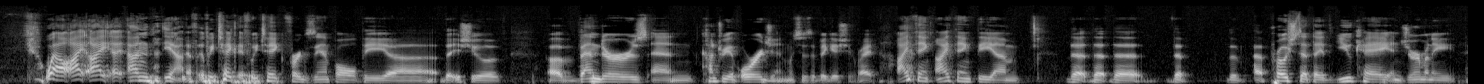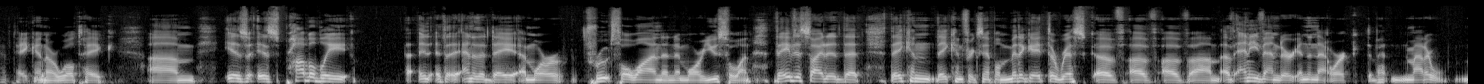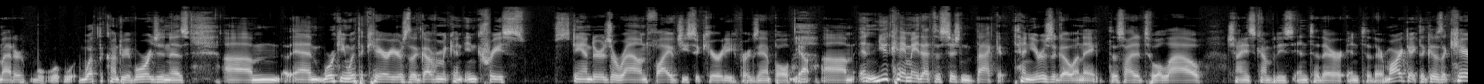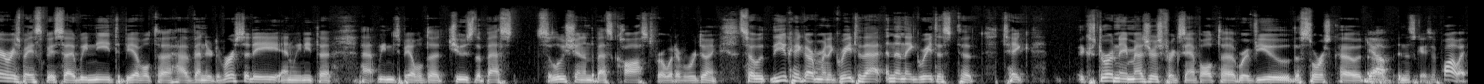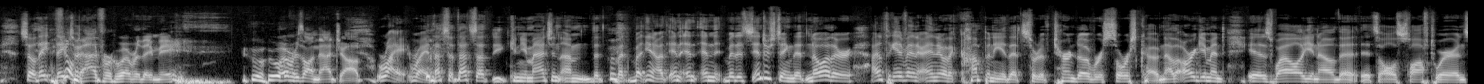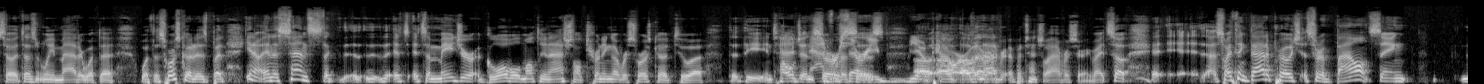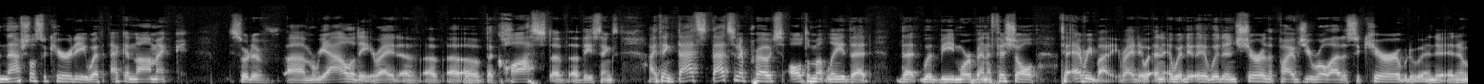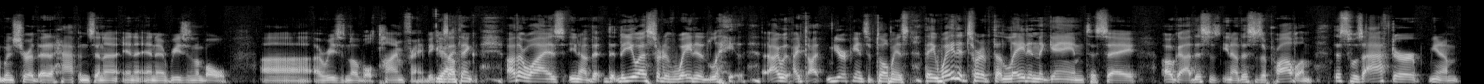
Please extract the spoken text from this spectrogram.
Well, I, I, um, yeah. If, if we take, if we take, for example, the uh, the issue of of vendors and country of origin, which is a big issue, right? I think, I think the um, the the the the the approach that the UK and Germany have taken or will take um, is is probably at the end of the day a more fruitful one and a more useful one. They've decided that they can they can, for example, mitigate the risk of of of, um, of any vendor in the network, no matter matter what the country of origin is, um, and working with the carriers, the government can increase standards around 5G security, for example. Yep. Um, and UK made that decision back at 10 years ago when they decided to allow Chinese companies into their into their market because the carriers basically said we need to be able to have vendor diversity and we need to have, we need to be able to choose the best solution and the best cost for whatever we're doing. So the UK government agreed to that, and then they agreed to, to take extraordinary measures, for example, to review the source code. Yeah. Of, in this case, of Huawei. So they, they feel took bad for whoever they made. Whoever's on that job. Right, right. That's a, that's a, can you imagine? Um, that, but but you know, and, and, and but it's interesting that no other. I don't think any, any other company that sort of turned over source code. Now the argument is, well, you know, that it's all software, and so it doesn't really matter what the what the source code is. But you know, in a sense, the, the, it's it's a major global multinational turning over source code to a the, the intelligence services yeah, of, power, of an adver- a potential adversary, right? So, uh, so I think that approach is sort of balancing national security with economic sort of um, reality, right, of, of, of the cost of, of these things. I think that's that's an approach ultimately that that would be more beneficial to everybody, right? It, and it would it would ensure the 5G rollout is secure, it would, and it would ensure that it happens in a in a, in a reasonable. Uh, a reasonable time frame because Yeah. I think otherwise, you know, the, the U.S. sort of waited late. I, I thought Europeans have told me this. They waited sort of to late in the game to say, "Oh God, this is you know this is a problem." This was after you know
